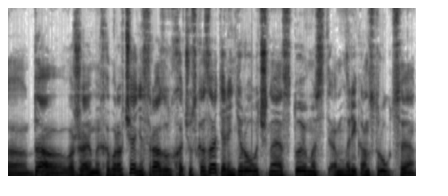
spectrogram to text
Э, да, уважаемые хабаровчане, сразу хочу сказать, ориентировочная стоимость реконструкции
